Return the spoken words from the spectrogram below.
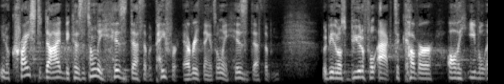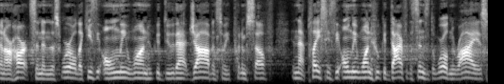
you know, Christ died because it's only his death that would pay for everything. It's only his death that would would be the most beautiful act to cover all the evil in our hearts and in this world. Like he's the only one who could do that job. And so he put himself in that place. He's the only one who could die for the sins of the world and rise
